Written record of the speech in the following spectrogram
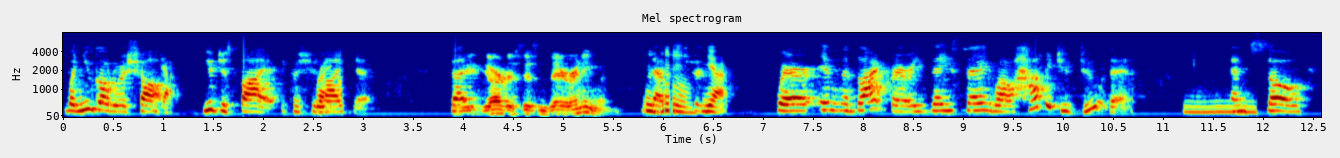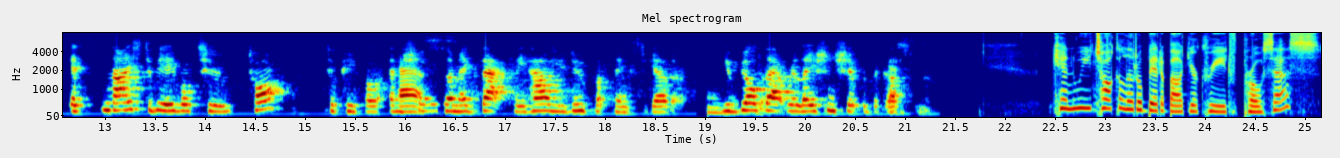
when you go to a shop, Yeah. you just buy it because you Right. like it. But the, the artist isn't there anyway. That's Mhm. true. Yeah. where in the blackberry they say well how did you do this Mm. and so it's nice to be able to talk to people and show them exactly how you do put things together you build that relationship with the Yes. customer Can we talk a little bit about your creative process?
